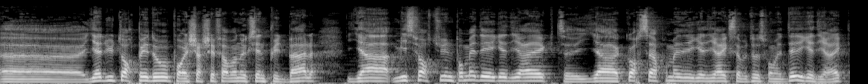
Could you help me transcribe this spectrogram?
euh, il y a du torpedo pour aller chercher Fervent Oxygen plus de balles, il y a Miss Fortune pour mettre des dégâts directs, il y a Corsair pour mettre des dégâts directs, Saboteuse pour mettre des dégâts directs,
